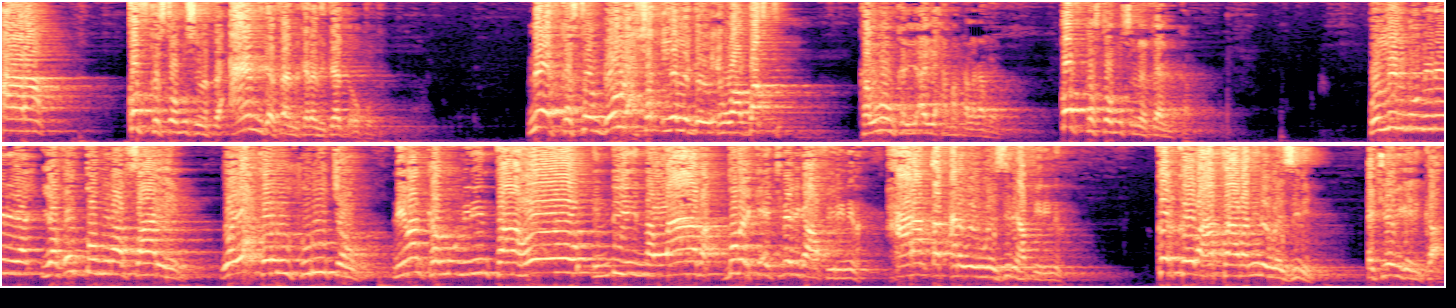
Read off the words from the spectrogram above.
xaaraam qof kastoo muslima caamigaa fahmi karaan hikaadda oqo neef kastoon gowrac sharciyo la gowracin waa bakti kalluunka iyo ayaxa marka laga reebo qof kastoo muslima fahmi kara qul lilmu'miniina yaquduu min absaarihim wayaxfaduu furuujahum nimanka mu'miniinta ahow indhihiinna laaba dumarka ajnabiga ha fiirinina xaaraan qadcana way waasini korkooda ha taabanina waasinin ajnabiga idinka ah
